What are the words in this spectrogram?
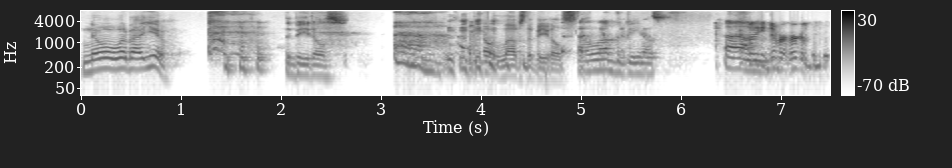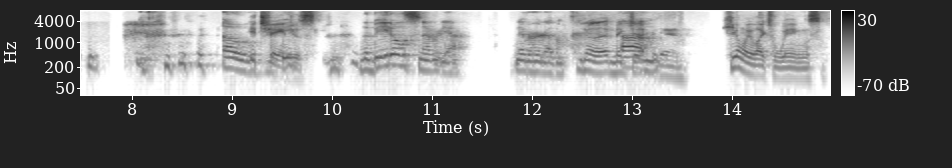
Noah, what about you? The Beatles. I Noah loves the Beatles. I love the Beatles. I thought you'd Um, never heard of them. Oh, It changes. The Beatles, never, yeah, never heard of them. You know that Mick Um, Jagger. He only likes wings.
